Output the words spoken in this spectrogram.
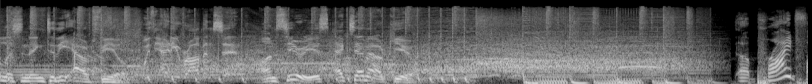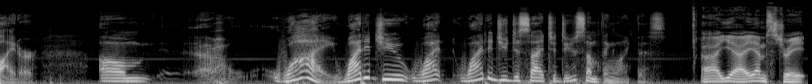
listening to The Outfield with Eddie Robinson on Sirius XM OutQ. uh, Pride Fighter. Um, why? Why did you why why did you decide to do something like this? Uh, yeah, I am straight.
